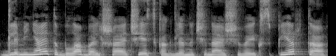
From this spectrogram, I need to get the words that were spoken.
для меня это была большая честь, как для начинающего эксперта,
